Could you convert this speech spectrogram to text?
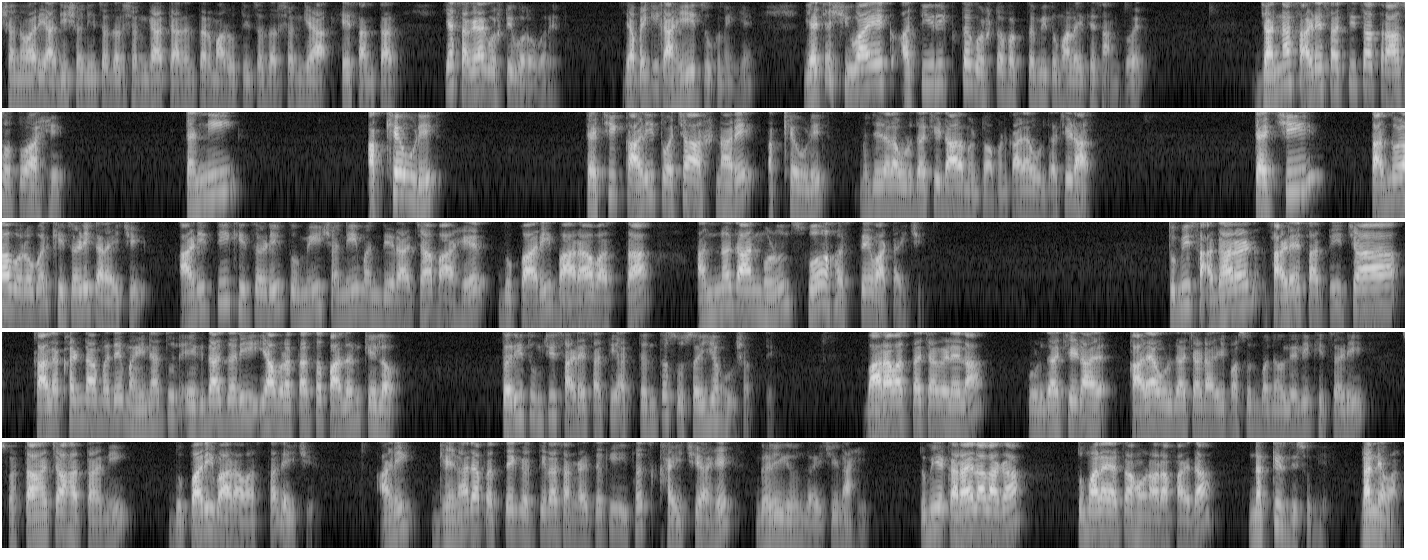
शनिवारी आधी शनीचं दर्शन घ्या त्यानंतर मारुतीचं दर्शन घ्या हे सांगतात. या सगळ्या गोष्टी बरोबर आहेत. यापैकी काहीही चूक नाही आहे याच्याशिवाय एक अतिरिक्त गोष्ट फक्त मी तुम्हाला इथे सांगतोय. ज्यांना साडेसातीचा त्रास होतो आहे त्यांनी अख्खे उडीद त्याची काळी त्वचा असणारे अख्खे उडीद म्हणजे ज्याला उडदाची डाळ म्हणतो आपण काळ्या उडदाची डाळ. त्याची तांदूळाबरोबर खिचडी करायची आणि ती खिचडी तुम्ही शनी मंदिराच्या बाहेर दुपारी बारा वाजता अन्नदान म्हणून स्वहस्ते वाटायची. तुम्ही साधारण साडेसातीच्या कालखंडामध्ये महिन्यातून एकदा जरी या व्रताचं पालन केलं तरी तुमची साडेसाती अत्यंत सुसह्य होऊ शकते. बारा वाजताच्या वेळेला उडदाची डाळ काळ्या उडदाच्या डाळीपासून बनवलेली खिचडी स्वतःच्या हाताने दुपारी बारा वाजता द्यायची. आणि घेणाऱ्या प्रत्येक व्यक्तीला सांगायचं की इथंच खायची आहे घरी घेऊन जायची नाही. तुम्ही हे करायला लागा तुम्हाला याचा होणारा फायदा नक्कीच दिसून येईल. धन्यवाद.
